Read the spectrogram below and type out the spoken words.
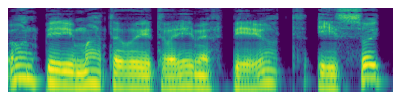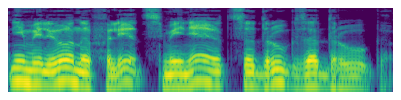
Он перематывает время вперед, и сотни миллионов лет сменяются друг за другом.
